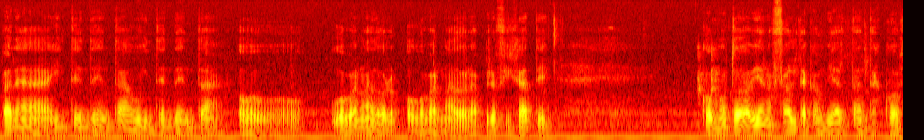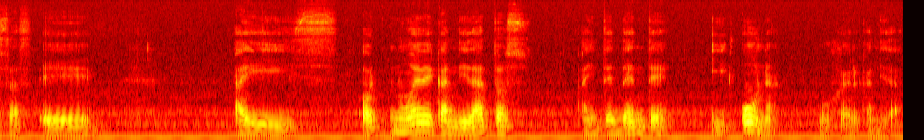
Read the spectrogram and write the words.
para intendenta o intendenta o gobernador o gobernadora. Pero fíjate cómo todavía nos falta cambiar tantas cosas. Eh, hay nueve candidatos a intendente y una mujer candidata.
